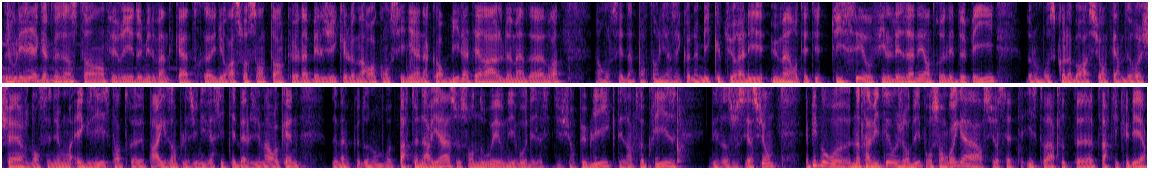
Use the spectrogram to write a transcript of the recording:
Je vous disais il y a quelques instants, en février 2024, il y aura 60 ans que la Belgique et le Maroc ont signé un accord bilatéral de main-d'œuvre. On sait d'importants liens économiques, culturels et humains ont été tissés au fil des années entre les deux pays. De nombreuses collaborations en termes de recherche, d'enseignement existent entre, par exemple, les universités belges et marocaines, de même que de nombreux partenariats se sont noués au niveau des institutions publiques, des entreprises, des associations. Et puis pour euh, notre invité aujourd'hui, pour son regard sur cette histoire toute euh, particulière,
